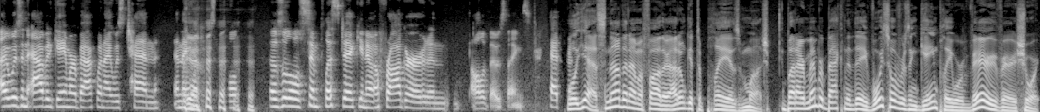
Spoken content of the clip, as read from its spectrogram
I was an avid gamer back when I was ten, and they yeah. had those little, those little, simplistic, you know, Frogger and all of those things. Well, yes. Now that I'm a father, I don't get to play as much, but I remember back in the day, voiceovers and gameplay were very, very short.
